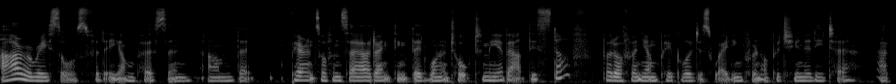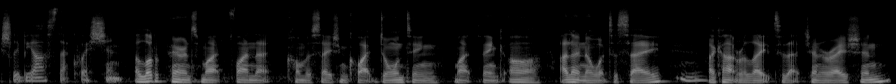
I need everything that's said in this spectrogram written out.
are a resource for their young person um, that parents often say i don't think they'd want to talk to me about this stuff but often young people are just waiting for an opportunity to actually be asked that question. A lot of parents might find that conversation quite daunting might think oh i don't know what to say. Mm. i can't relate to that generation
